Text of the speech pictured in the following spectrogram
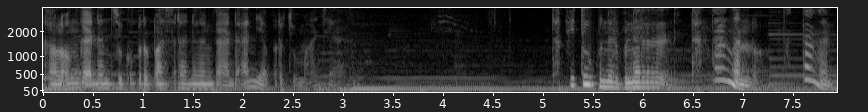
Kalau enggak dan cukup berpasrah dengan keadaan ya percuma aja. Tapi itu benar-benar tantangan loh tantangan.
